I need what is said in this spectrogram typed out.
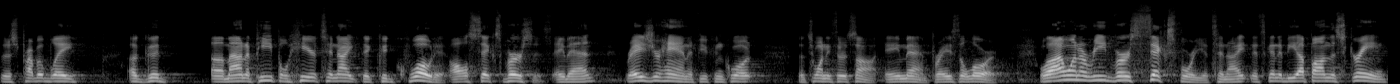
there's probably a good amount of people here tonight that could quote it, all six verses. Amen? Raise your hand if you can quote the 23rd Psalm. Amen. Praise the Lord. Well, I want to read verse 6 for you tonight. It's going to be up on the screen.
